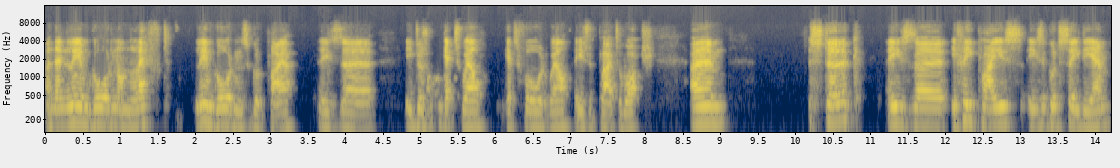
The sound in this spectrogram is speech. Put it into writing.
and then Liam Gordon on the left. Liam Gordon's a good player. He's uh, he does gets well, gets forward well. He's a player to watch. Um, Stirk, he's uh, if he plays, he's a good CDM.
